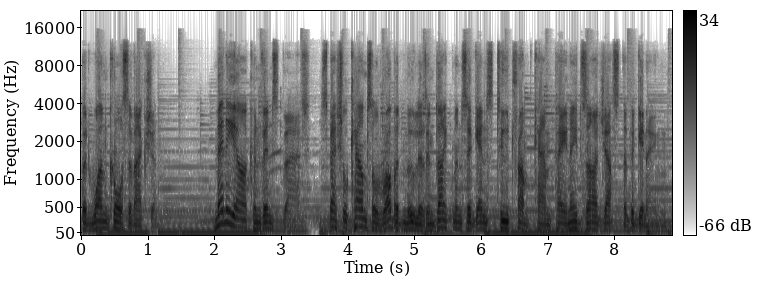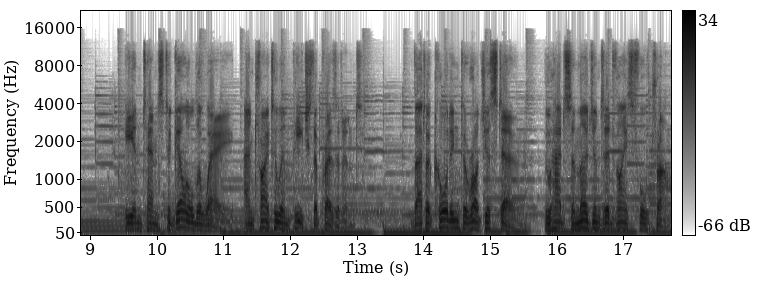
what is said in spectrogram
but one course of action. Many are convinced that special counsel Robert Mueller's indictments against two Trump campaign aides are just the beginning. He intends to go all the way and try to impeach the president. That according to Roger Stone, who had some urgent advice for Trump.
